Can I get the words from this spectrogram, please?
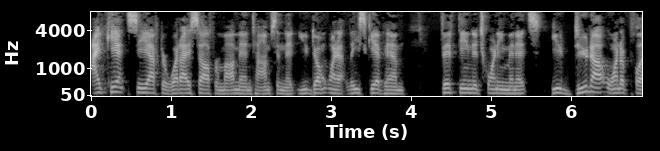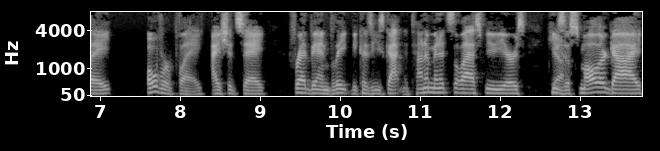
I can't see after what I saw from Amen Thompson that you don't want to at least give him 15 to 20 minutes. You do not want to play overplay, I should say, Fred VanVleet because he's gotten a ton of minutes the last few years. He's yeah. a smaller guy.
